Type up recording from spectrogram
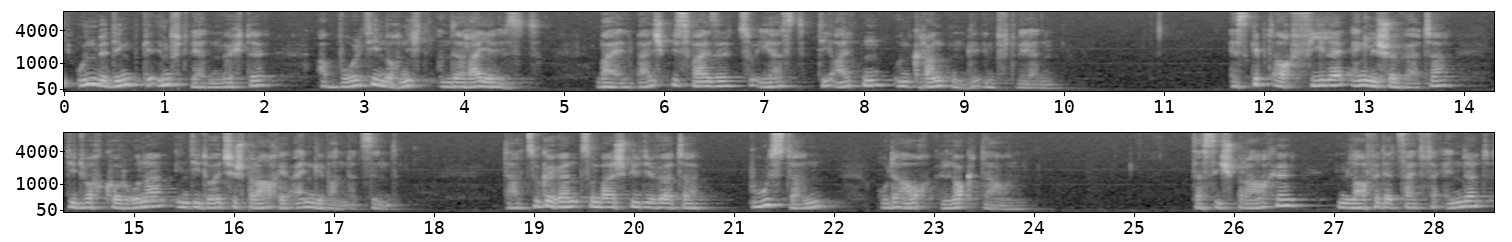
die unbedingt geimpft werden möchte, obwohl sie noch nicht an der Reihe ist weil beispielsweise zuerst die Alten und Kranken geimpft werden. Es gibt auch viele englische Wörter, die durch Corona in die deutsche Sprache eingewandert sind. Dazu gehören zum Beispiel die Wörter Boostern oder auch Lockdown. Dass sich Sprache im Laufe der Zeit verändert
